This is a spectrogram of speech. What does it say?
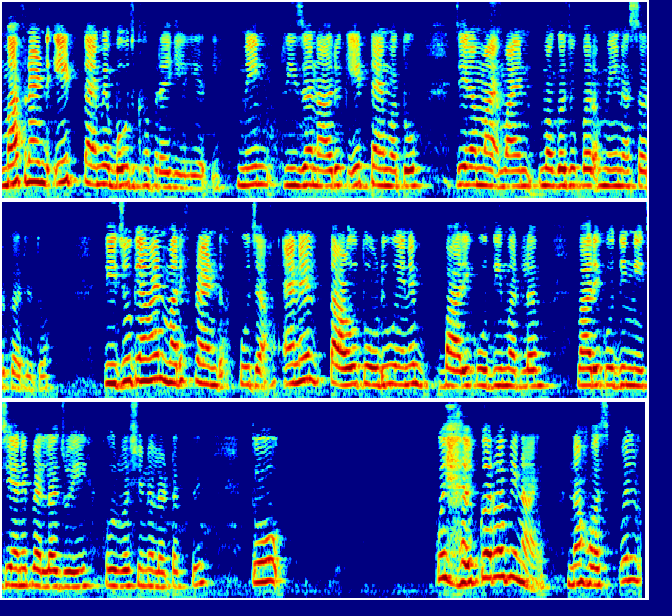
મા ફ્રેન્ડ એ જ ટાઈમે બહુ જ ગભરાઈ ગયેલી હતી. મેઇન રીઝન આ રહ્યું કે એ જ ટાઈમ હતો જેના માઇન્ડ મગજ ઉપર મેઇન અસર કર્યો હતો. ત્રીજું કહેવાય ને, મારી ફ્રેન્ડ પૂજા. એને તાળું તોડ્યું, એને બારી કૂદી મતલબ બારી કૂદી નીચે એને પહેલાં જોઈ ઉર્વશીને લટકતી. તો કોઈ હેલ્પ કરવા બી ના આવ્યું. ના હોસ્પિટલ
